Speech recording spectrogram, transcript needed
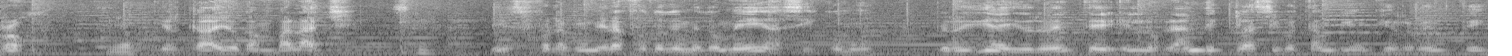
No, y el caballo Cambalache. sí. Esa fue la primera foto que me tomé, así como. Pero hoy día, y de repente, en los grandes clásicos también, que de repente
